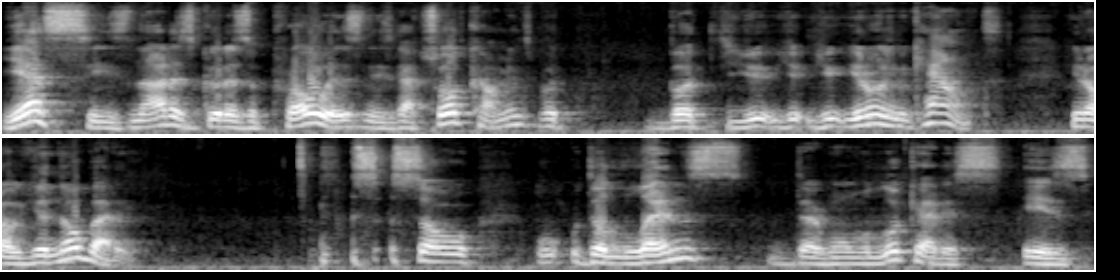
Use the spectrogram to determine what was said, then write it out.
Yes, he's not as good as a pro is, and he's got shortcomings, but but you you, you don't even count. You know, you're nobody." So the lens that one will look at is is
